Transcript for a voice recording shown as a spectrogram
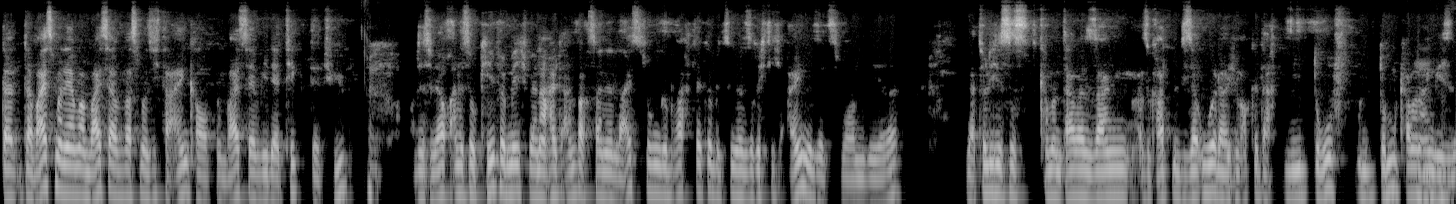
da, da weiß man ja, man weiß ja, was man sich da einkauft. Man weiß ja, wie der tickt, der Typ. Ja. Und es wäre auch alles okay für mich, wenn er halt einfach seine Leistungen gebracht hätte, beziehungsweise richtig eingesetzt worden wäre. Natürlich ist es, kann man teilweise sagen, also gerade mit dieser Uhr, da habe ich mir auch gedacht, wie doof und dumm kann man Mhm. eigentlich sein.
